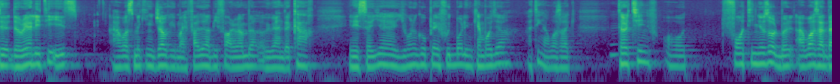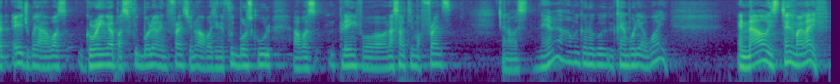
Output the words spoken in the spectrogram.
the, the reality is, I was making joke with my father before. I remember we were in the car, and he said, "Yeah, you want to go play football in Cambodia?" I think I was like 13 or 14 years old, but I was at that age where I was growing up as a footballer in France. You know, I was in a football school. I was playing for national team of France, and I was never are we gonna go to Cambodia? Why? And now it's changed my life.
